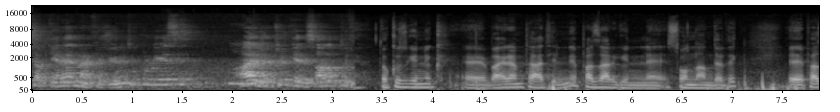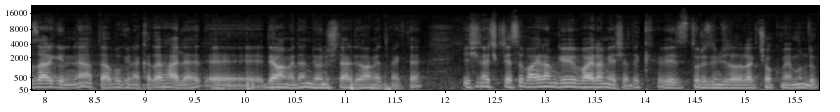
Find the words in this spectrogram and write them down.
TÜRSAP Genel Merkezi Yönetim Kurulu üyesi. Ayrıca Türkiye'de sağlık turizmi 9 günlük e, bayram tatilini pazar gününe sonlandırdık. E, Pazar gününe hatta bugüne kadar hala e, devam eden dönüşler devam etmekte. İşin açıkçası bayram gibi bir bayram yaşadık. Biz turizmciler olarak çok memnunduk.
